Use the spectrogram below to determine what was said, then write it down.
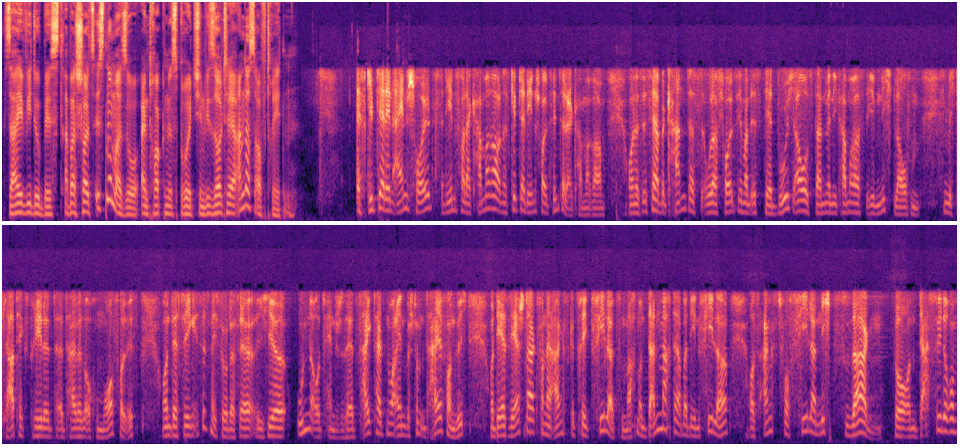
sei wie du bist. Aber Scholz ist nun mal so ein trockenes Brötchen. Wie sollte er anders auftreten? Es gibt ja den einen Scholz, den vor der Kamera, und es gibt ja den Scholz hinter der Kamera. Und es ist ja bekannt, dass Olaf Scholz jemand ist, der durchaus dann, wenn die Kameras eben nicht laufen, ziemlich Klartext redet, teilweise auch humorvoll ist. Und deswegen ist es nicht so, dass er hier unauthentisch ist. Er zeigt halt nur einen bestimmten Teil von sich und der ist sehr stark von der Angst geprägt, Fehler zu machen. Und dann macht er aber den Fehler aus Angst vor Fehlern nichts zu sagen. So, und das wiederum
